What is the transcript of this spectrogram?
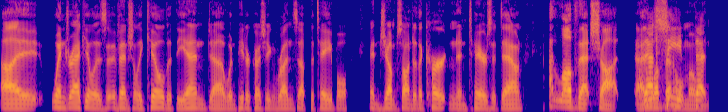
Uh, when Dracula is eventually killed at the end, uh, when Peter Cushing runs up the table and jumps onto the curtain and tears it down, I love that shot. I That love that whole scene- that- moment.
